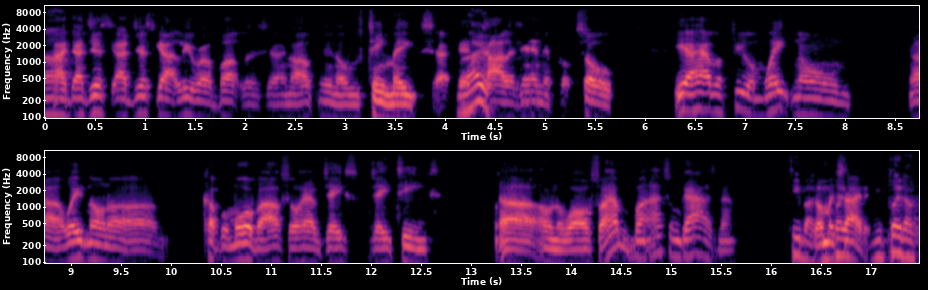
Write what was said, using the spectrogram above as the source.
I, Uh, I just I just got LeRoy Butler's, you know, you know, who's teammates at, at Right. college and the. So yeah, I have a few. I'm waiting on uh waiting on a couple more, but I also have Jace JT's uh on the wall. So I have a I have some guys now. T-Buck, I'm you played- excited. You played on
